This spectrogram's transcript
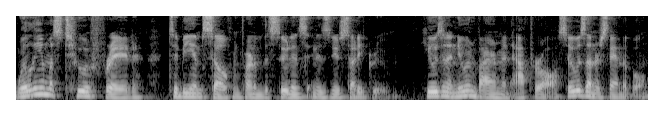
William was too afraid to be himself in front of the students in his new study group. He was in a new environment after all, so it was understandable.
